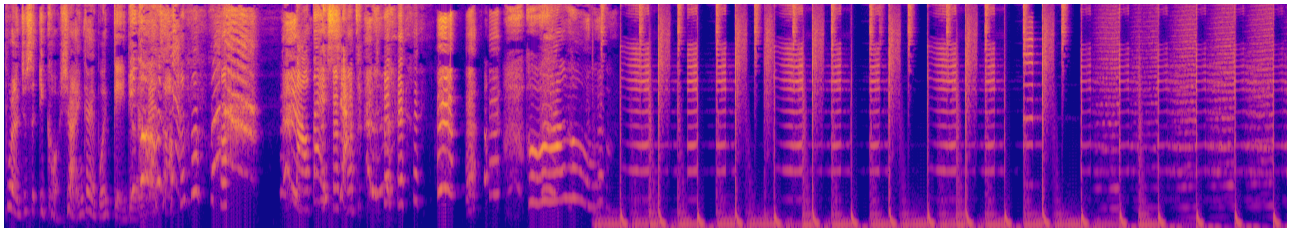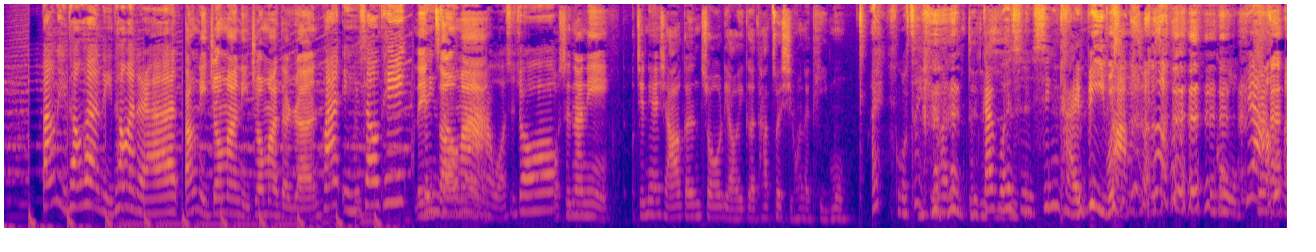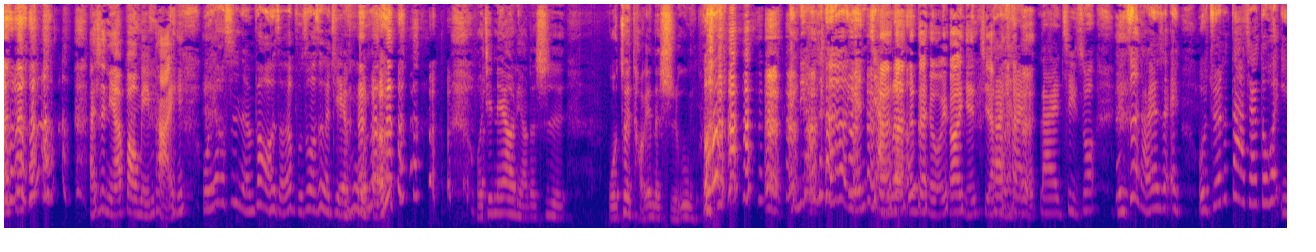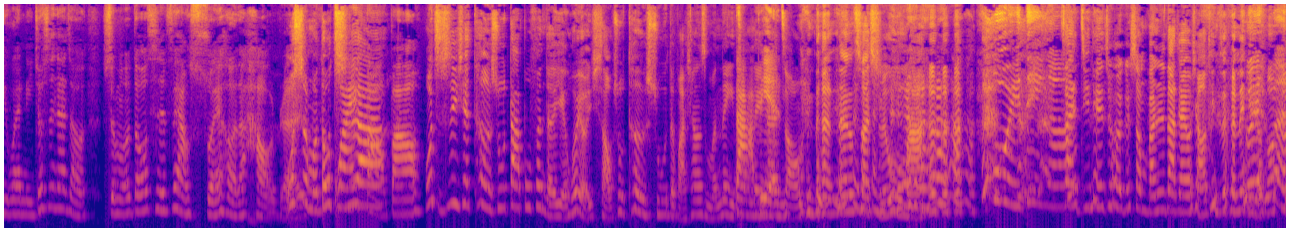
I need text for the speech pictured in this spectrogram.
不然就是一口下，应该也不会给的那种。脑袋下的，好憨哦！帮你痛恨你痛恨的人，帮你咒骂你咒骂的人，欢迎收听林咒骂，我是周，我是 Nani。今天想要跟周聊一个他最喜欢的题目。哎，我最喜欢的，对对，该不会是新台币吧？不是不是不是，股票。还是你要报名牌？我要是能报，我早就不做这个节目了。我今天要聊的是我最讨厌的食物。你好像要演讲了，对，我又要演讲了。来，来，请说，你最讨厌是？哎、欸，我觉得大家都会以为你就是那种什么都吃、非常随和的好人。我什么都吃啊，宝宝。我只是一些特殊，大部分的也会有少数特殊的吧，像什么内脏那种，那那算食物吗？不一定啊。在今天最后一个上班日，大家有想要听这个内容吗？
